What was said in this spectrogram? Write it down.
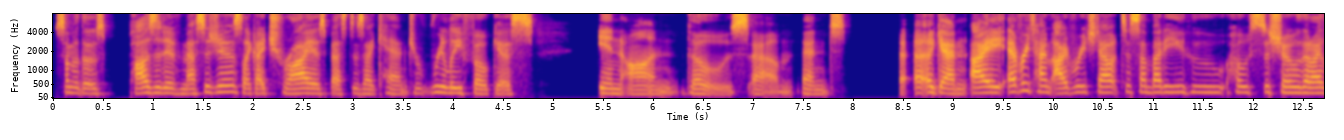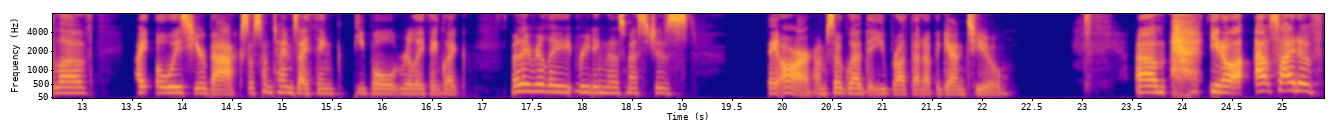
some of those positive messages, like I try as best as I can to really focus in on those. Um, and again, I every time I've reached out to somebody who hosts a show that I love, I always hear back. So sometimes I think people really think like, are they really reading those messages? They are. I'm so glad that you brought that up again too. Um, you know, outside of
